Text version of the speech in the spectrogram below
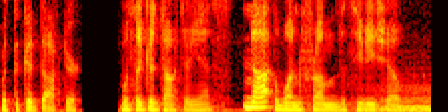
with the good doctor. With the good doctor, yes. Not the one from the TV show.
